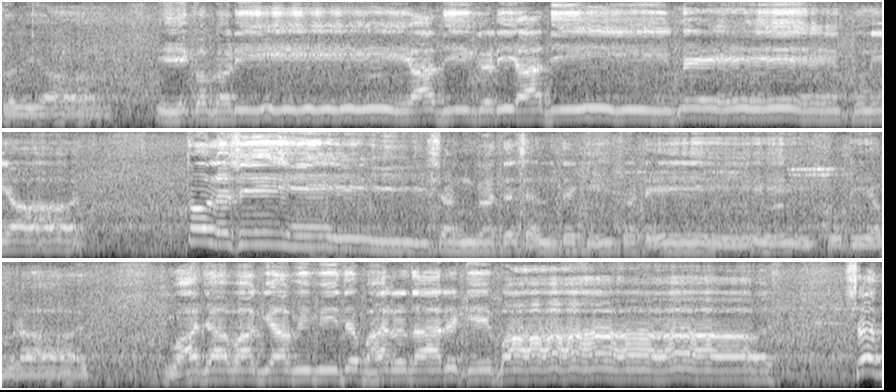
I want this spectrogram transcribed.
કલ્યાણ. એક ઘડી આધી ઘડી આધી મે પુનિયાત. તુલસી સંગત સંત કી કટે કોટી અપરાધ વાજા વાગ્યા વિવિધ ભારદાર કે બા સબ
